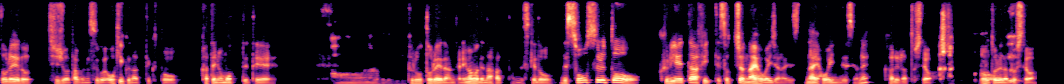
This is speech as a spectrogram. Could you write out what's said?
トレード市場は多分すごい大きくなっていくと勝手に思ってて、ああ、なるほど。プロトレーダーみたいな今までなかったんですけど、で、そうすると、クリエイターフィーってそっちはない方がいいじゃないです。ない方がいいんですよね。彼らとしては。プロトレーダーとしては。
